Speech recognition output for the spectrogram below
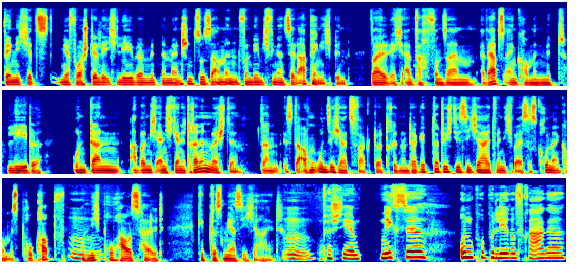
wenn ich jetzt mir vorstelle, ich lebe mit einem Menschen zusammen, von dem ich finanziell abhängig bin, weil ich einfach von seinem Erwerbseinkommen mitlebe, und dann aber mich eigentlich gerne trennen möchte, dann ist da auch ein Unsicherheitsfaktor drin. Und da gibt natürlich die Sicherheit, wenn ich weiß, das Grundeinkommen ist pro Kopf mhm. und nicht pro Haushalt, gibt das mehr Sicherheit. Mhm, verstehe. Nächste unpopuläre Frage,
